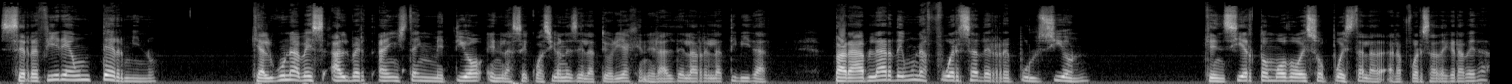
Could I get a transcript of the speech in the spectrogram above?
se refiere a un término que alguna vez Albert Einstein metió en las ecuaciones de la teoría general de la relatividad para hablar de una fuerza de repulsión que en cierto modo es opuesta a la, a la fuerza de gravedad.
